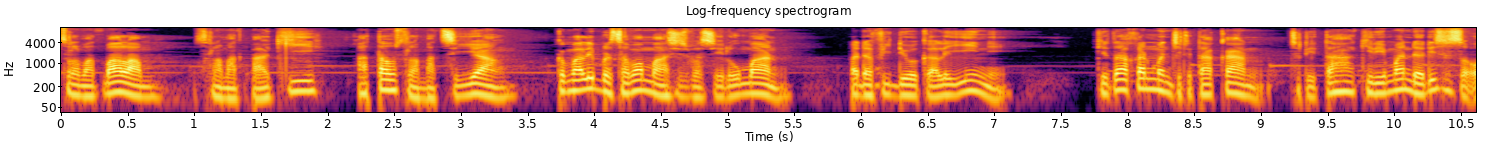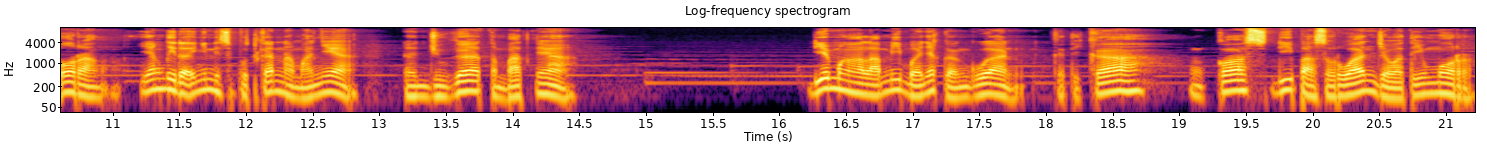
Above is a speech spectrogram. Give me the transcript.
Selamat malam, selamat pagi, atau selamat siang. Kembali bersama mahasiswa Siluman. Pada video kali ini, kita akan menceritakan cerita kiriman dari seseorang yang tidak ingin disebutkan namanya dan juga tempatnya. Dia mengalami banyak gangguan ketika ngekos di Pasuruan, Jawa Timur.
